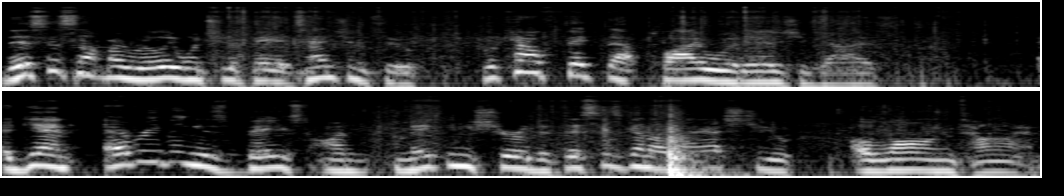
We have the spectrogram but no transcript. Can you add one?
this is something I really want you to pay attention to. Look how thick that plywood is, you guys. Again, everything is based on making sure that this is gonna last you a long time.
